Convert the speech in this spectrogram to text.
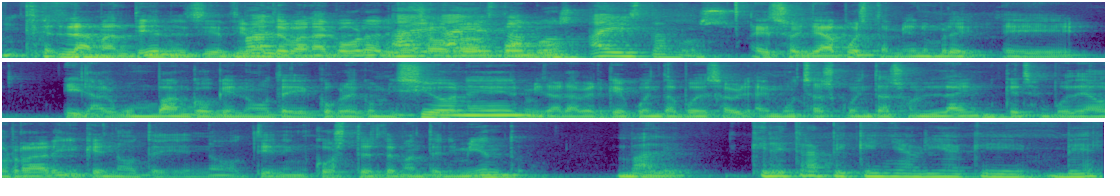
la mantienes. Si encima Vale. te van a cobrar y vas ahí, a ahí ahorrar estamos, poco, ahí estamos. eso ya pues también, hombre, eh, ir a algún banco que no te cobre comisiones, mirar a ver qué cuenta puedes abrir. Hay muchas cuentas online que se puede ahorrar y que no, te, no tienen costes de mantenimiento. Vale. ¿Qué letra pequeña habría que ver?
